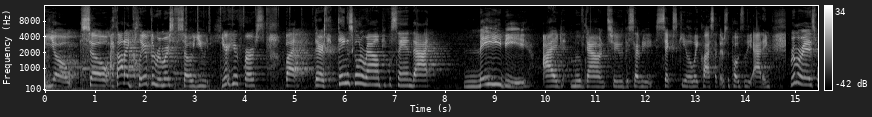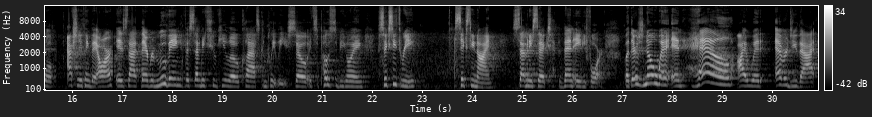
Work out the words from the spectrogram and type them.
Yo, so I thought I'd clear up the rumors so you'd hear it here first, but there's things going around, people saying that maybe I'd move down to the 76 kilo weight class that they're supposedly adding. Rumor is, well, actually I think they are, is that they're removing the 72 kilo class completely. So it's supposed to be going 63, 69, 76, then 84. But there's no way in hell I would ever do that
